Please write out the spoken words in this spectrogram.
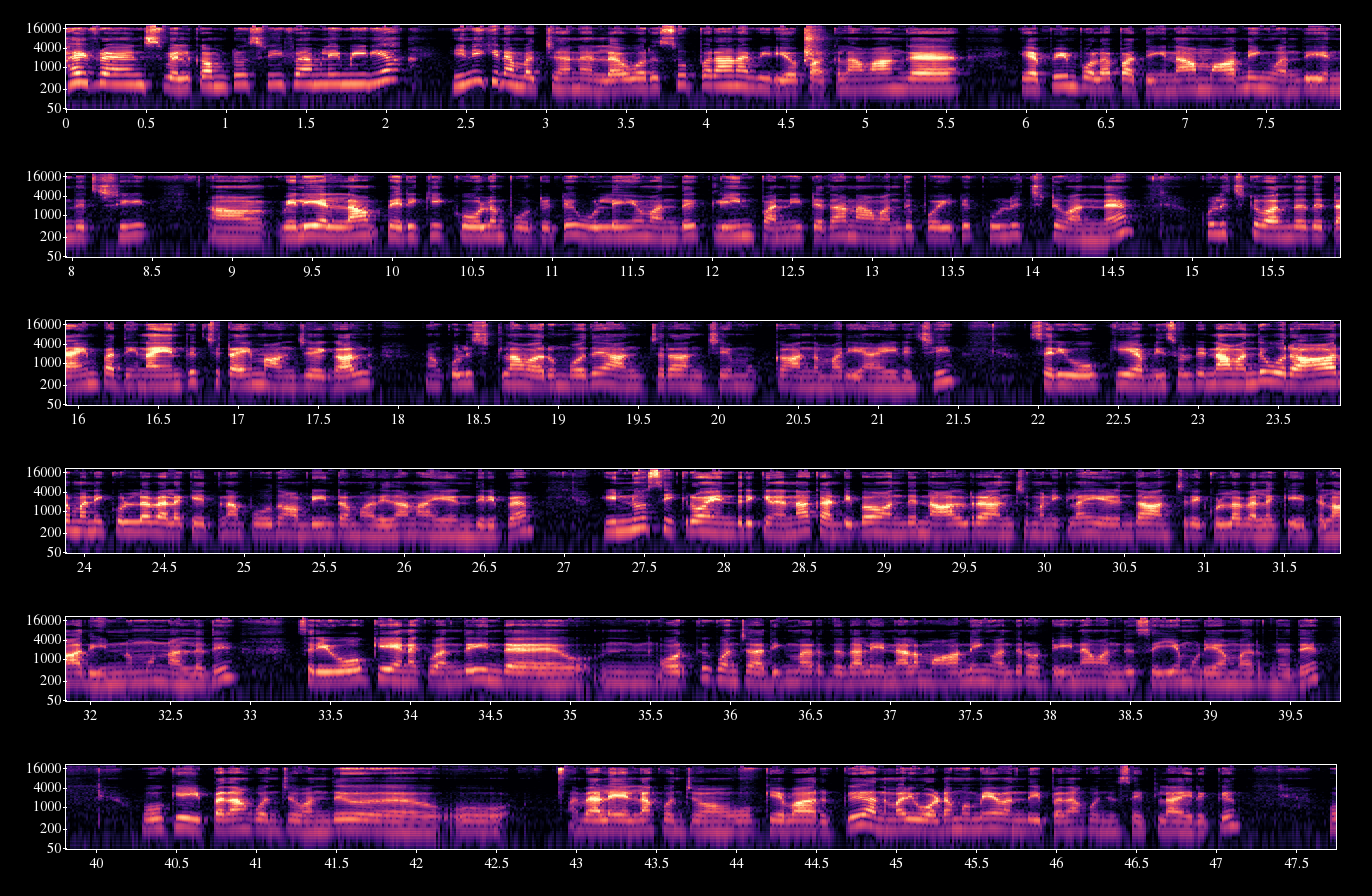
Hi friends welcome to Sri family media இன்றைக்கி நம்ம சேனலில் ஒரு சூப்பரான வீடியோ பார்க்கலாம். வாங்க. எப்பயும் போல் பார்த்தீங்கன்னா மார்னிங் வந்து எந்திரிச்சு வெளியெல்லாம் பெருக்கி கோலம் போட்டுட்டு உள்ளேயும் வந்து க்ளீன் பண்ணிட்டு தான் நான் வந்து போயிட்டு குளிச்சுட்டு வந்தேன். குளிச்சுட்டு வந்தது டைம் பார்த்தீங்கன்னா நான் எந்திரிச்ச டைம் அஞ்சே கால் நான் குளிச்சுட்டுலாம் வரும்போது அஞ்சரை அஞ்சே முக்கால் அந்த மாதிரி ஆயிடுச்சு. சரி ஓகே அப்படின்னு சொல்லிட்டு நான் வந்து ஒரு ஆறு மணிக்குள்ளே விளக்கேற்றினா போதும் அப்படின்ற மாதிரி தான் நான் எழுந்திருப்பேன். இன்னும் சீக்கிரம் எழுந்திரிக்கணும்னா கண்டிப்பாக வந்து நாலரை அஞ்சு மணிக்கெலாம் எழுந்தால் அஞ்சரைக்குள்ளே விளக்கேற்றலாம் அது இன்னமும் நல்லது. சரி ஓகே. எனக்கு வந்து இந்த ஒர்க்கு கொஞ்சம் அதிகமாக இருந்ததால் என்னால் மார்னிங் வந்து ரொட்டீனாக வந்து செய்ய முடியாமல் இருந்தது. ஓகே இப்போ தான் கொஞ்சம் வந்து ஓ வேலையெல்லாம் கொஞ்சம் ஓகேவாக இருக்குது அந்த மாதிரி உடம்புமே வந்து இப்போ தான் கொஞ்சம் செட்டில் ஆகிருக்கு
